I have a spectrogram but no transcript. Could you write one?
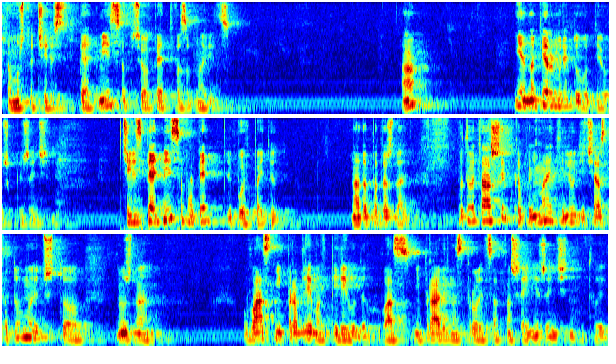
Потому что через пять месяцев все опять возобновится. А? Не, на первом ряду вот девушка и женщина. Через пять месяцев опять любовь пойдет. Надо подождать. Вот эта ошибка, понимаете, люди часто думают, что нужно... У вас не проблема в периодах, у вас неправильно строятся отношения женщины. Вот вы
